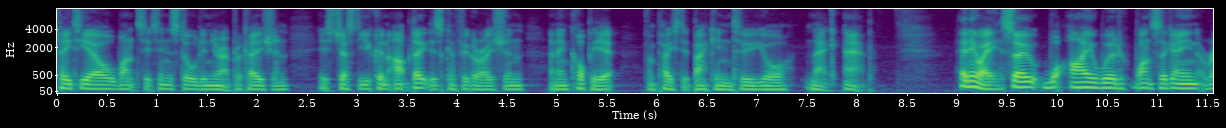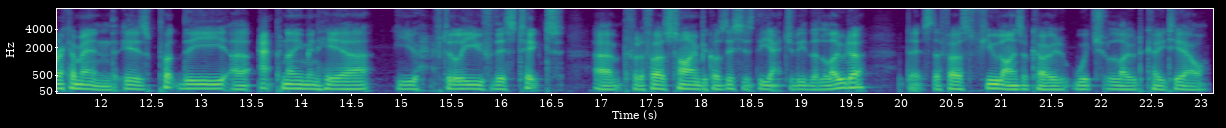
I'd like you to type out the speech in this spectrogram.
KTL once it's installed in your application. It's just you can update this configuration and then copy it and paste it back into your Knack app. Anyway, so what I would once again recommend is put the uh, app name in here you have to leave this ticked um, for the first time because this is the actually the loader. That's the first few lines of code which load KTL.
